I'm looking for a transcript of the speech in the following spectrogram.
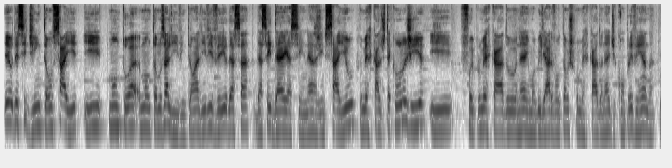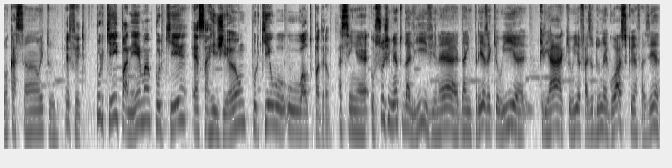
eu decidi então sair e montou, montamos a Live. Então a Live veio dessa, dessa ideia, assim, né? A gente saiu do mercado de tecnologia e foi para o mercado né, imobiliário, voltamos para o mercado né, de compra e venda, locação e tudo. Perfeito. Por que Ipanema? Por que essa região? Por que o, o alto padrão? Assim, é, o surgimento da Live, né, da empresa que eu ia criar, que eu ia fazer, do negócio que eu ia fazer,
